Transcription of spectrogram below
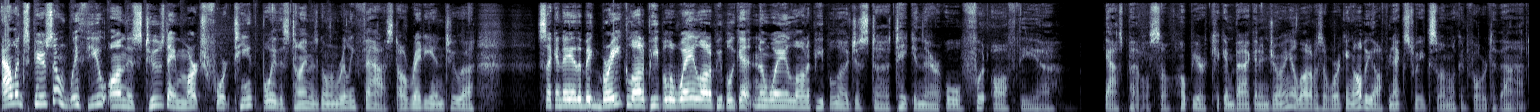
Alex Pierson with you on this Tuesday, March 14th. Boy, this time is going really fast. Already into a second day of the big break. A lot of people away, a lot of people getting away, a lot of people uh, just uh, taking their old foot off the uh, gas pedal. So hope you're kicking back and enjoying. A lot of us are working. I'll be off next week, so I'm looking forward to that.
